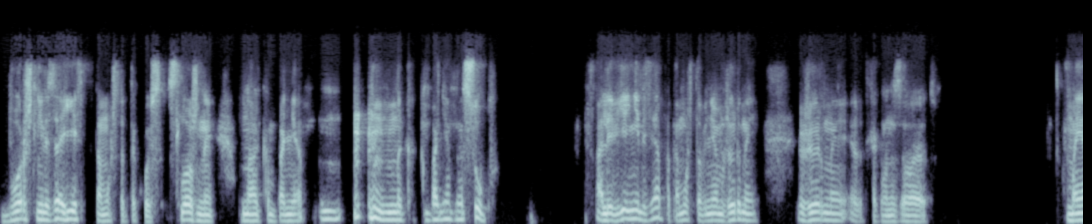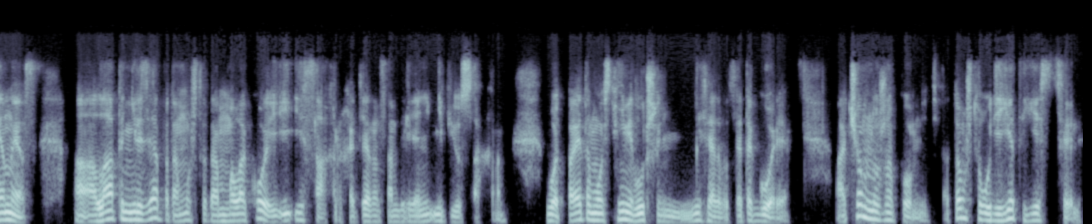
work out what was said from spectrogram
Борщ нельзя есть, потому что такой сложный многокомпонент, многокомпонентный суп. Оливье нельзя, потому что в нем жирный, жирный, этот, как его называют, майонез. А латы нельзя, потому что там молоко и, и сахар, хотя на самом деле я не, не пью с сахаром. Вот, поэтому с ними лучше не связываться, это горе. О чем нужно помнить? О том, что у диеты есть цель.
